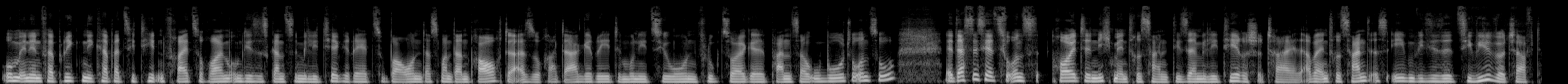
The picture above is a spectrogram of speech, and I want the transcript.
um in den Fabriken die Kapazitäten freizuräumen, um dieses ganze Militärgerät zu bauen, das man dann brauchte. Also Radargeräte, Munition, Flugzeuge, Panzer, U-Boote und so. Äh, das ist jetzt für uns heute nicht mehr interessant, dieser militärische Teil. Aber interessant ist eben, wie diese Zivilwirtschaft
